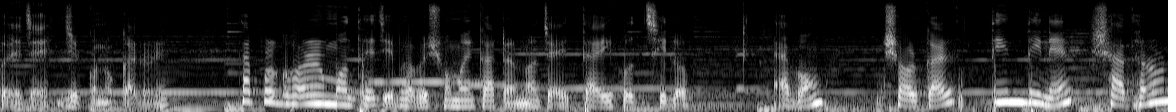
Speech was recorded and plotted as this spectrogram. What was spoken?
হয়ে যায় যে কোনো কারণে। তারপর ঘরের মধ্যে যেভাবে সময় কাটানো যায় তাই হচ্ছিল এবং সরকার তিন দিনের সাধারণ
